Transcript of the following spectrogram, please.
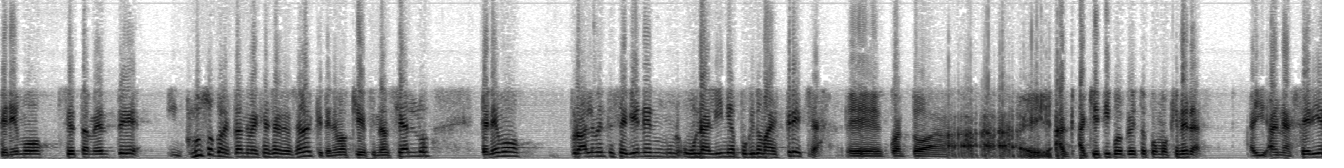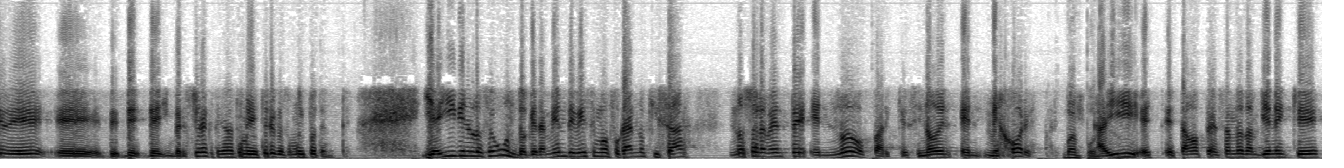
tenemos ciertamente, incluso con el plan de emergencia nacional, que tenemos que financiarlo, tenemos probablemente se viene en una línea un poquito más estrecha eh, en cuanto a, a, qué tipo de proyectos podemos generar. Hay, una serie eh, de, de, inversiones que tenga nuestro ministerio que son muy potentes. Y ahí viene lo segundo, que también debiésemos enfocarnos quizás no solamente en nuevos parques, sino en, mejores parques. Ahí estamos pensando también en que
